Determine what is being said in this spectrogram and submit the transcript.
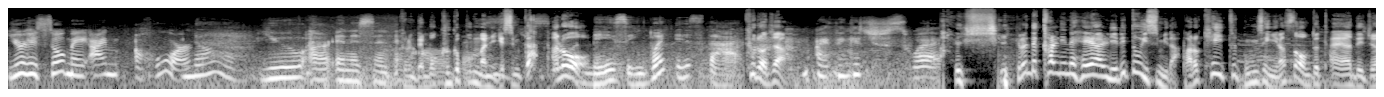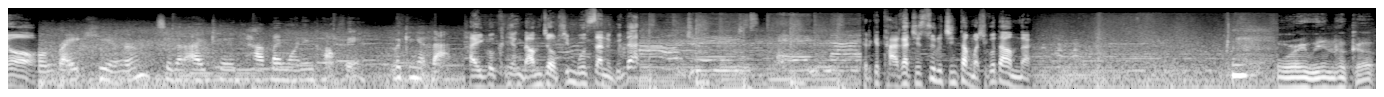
you're his soulmate. I'm a whore. No, you are innocent. and 그런데 뭐 all of 그것뿐만 이겠습니까? 바로 Amazing. What is that? 그러자 I think it's just sweat. 아이씨. 그런데 칼린은 해야 할 일이 또 있습니다. 바로 케이트 동생이랑 썸도 타야 되죠. Right here, so that I could have my morning coffee. Looking at that. 아이고 그냥 남자 없이 못 사는구나. 그렇게 다 같이 술을 진탕 마시고 다음 날 Don't worry, we didn't hook up.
